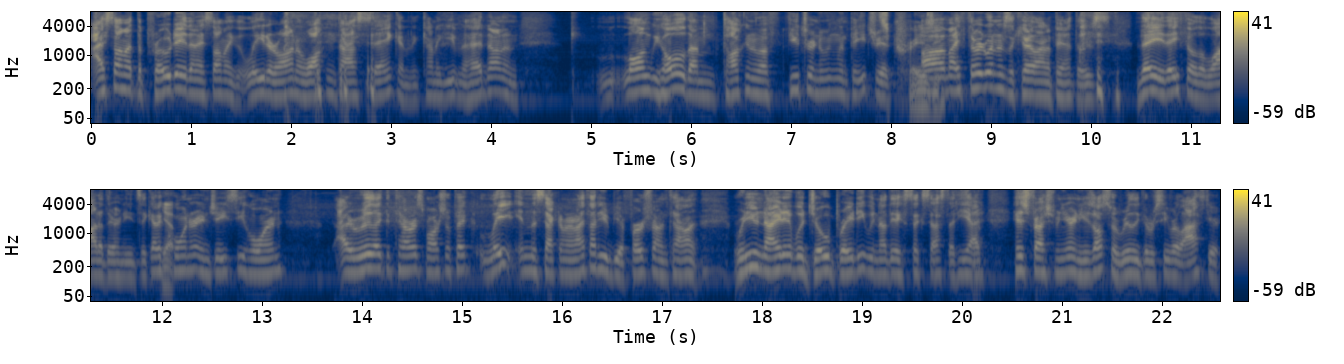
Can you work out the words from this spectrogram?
I saw him at the pro day, then I saw him like later on and walking past Stank and kind of gave him the head on and. Long behold, I'm talking to a future New England Patriot. It's crazy. Uh, my third one was the Carolina Panthers. they they filled a lot of their needs. They got a Yep. corner in Jaycee Horn. I really like the Terrace Marshall pick late in the second round. I thought he would be a first round talent. Reunited with Joe Brady. We know the success that he had his freshman year, and he was also a really good receiver last year.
